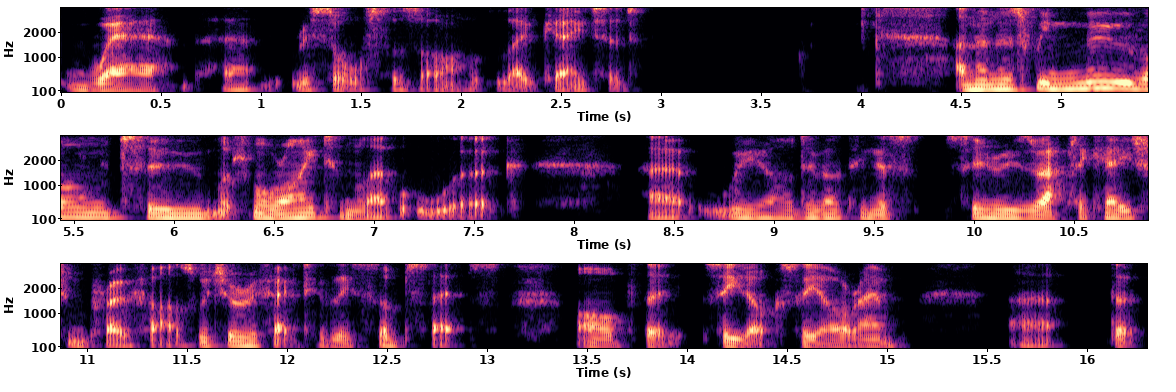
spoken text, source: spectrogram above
where their resources are located. And then as we move on to much more item level work, uh, we are developing a series of application profiles, which are effectively subsets of the CIDOC CRM uh, that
